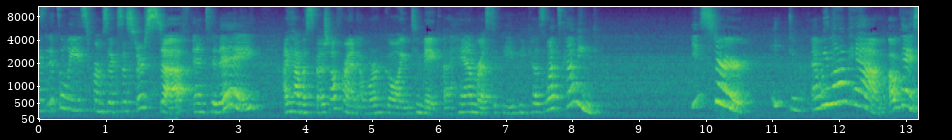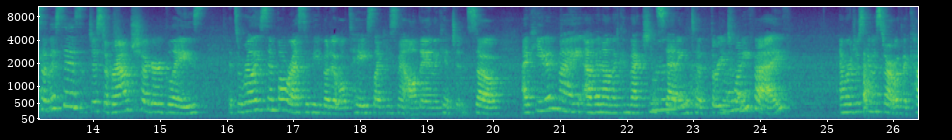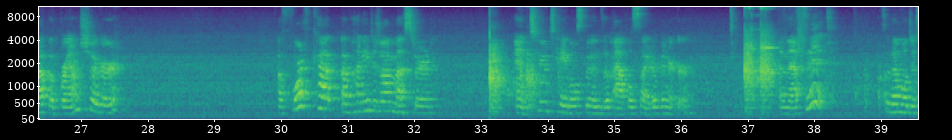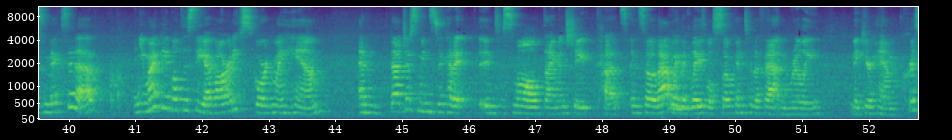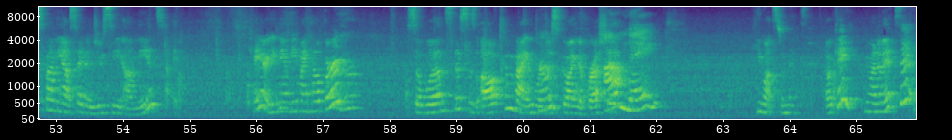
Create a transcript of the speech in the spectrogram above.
guys, it's Elise from Six Sisters Stuff and today I have a special friend and we're going to make a ham recipe because what's coming? Easter! Easter. And we love ham. Okay, so this is just a brown sugar glaze. It's a really simple recipe, but it will taste like you spent all day in the kitchen. So I've heated my oven on the convection setting to 325 and we're just going to start with a cup of brown sugar a fourth cup of honey Dijon mustard, and two tablespoons of apple cider vinegar. And that's it. So then we'll just mix it up. And you might be able to see I've already scored my ham. And that just means to cut it into small diamond shaped cuts. And so that way the glaze will soak into the fat and really make your ham crisp on the outside and juicy on the inside. Okay, are you going to be my helper? Uh-huh. So once this is all combined, we're just going to brush it. I'll make. He wants to mix. Okay, you want to mix it?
